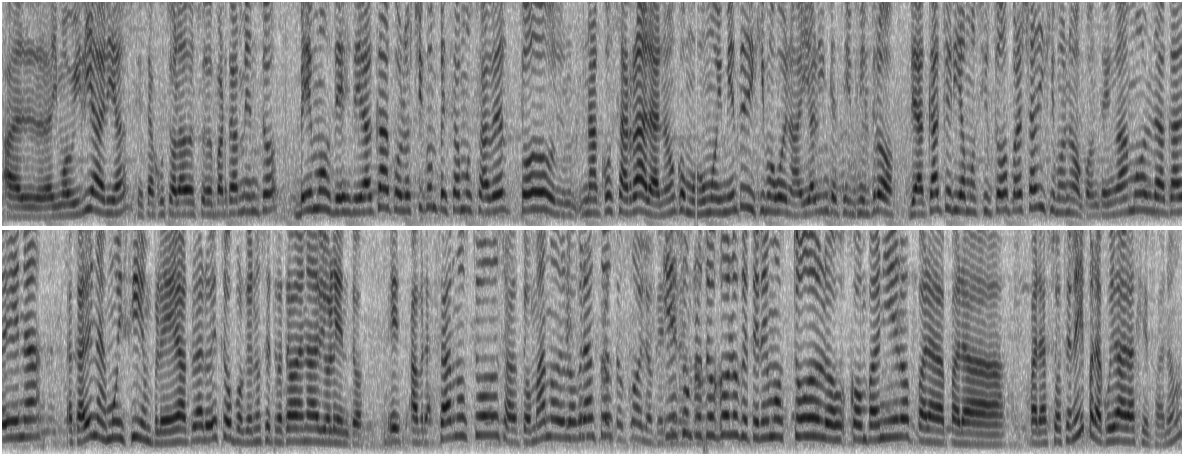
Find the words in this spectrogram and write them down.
a la inmobiliaria, que está justo al lado de su departamento. Vemos desde acá, con los chicos empezamos a ver todo una cosa rara, ¿no? Como un movimiento y dijimos, bueno, hay alguien que se infiltró. De acá queríamos ir todos para allá, dijimos, no, contengamos la cadena. La cadena es muy simple, ¿eh? aclaro esto porque no se trataba de nada violento. Es abrazarnos todos, a tomarnos de los brazos. y es un protocolo que tenemos todos los compañeros para, para, para sostener y para cuidar a la jefa, ¿no?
